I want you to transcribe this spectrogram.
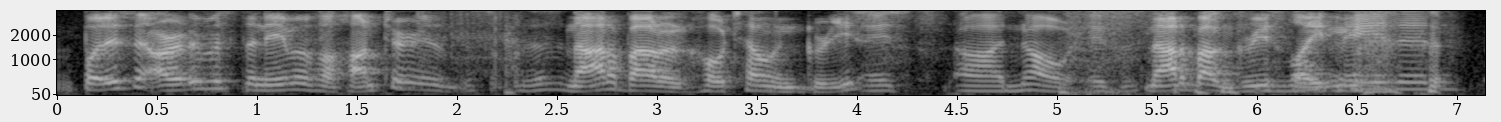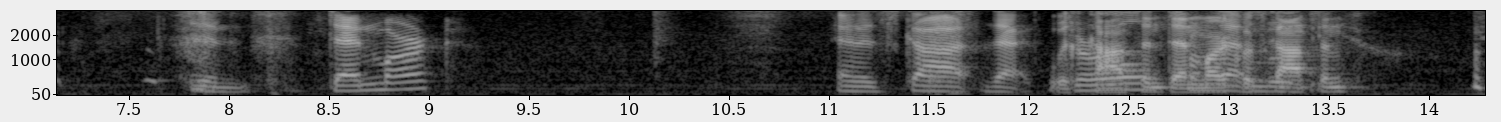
But isn't Artemis the name of a hunter? This, this is not about a hotel in Greece. It's uh no, it's It's not about Greece lightning. in Denmark. And it's got that Wisconsin, Denmark, Wisconsin.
